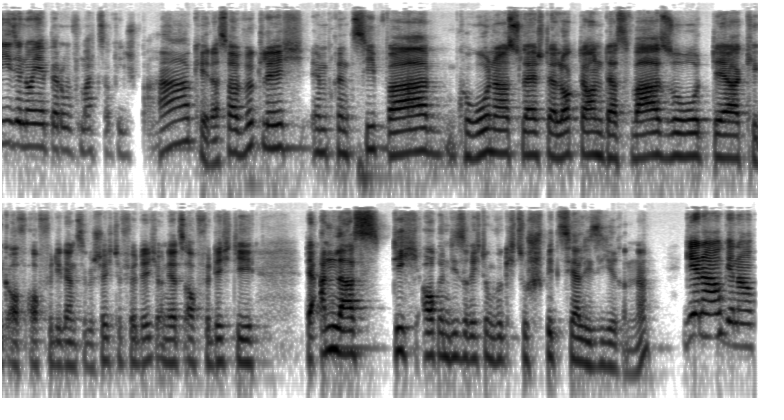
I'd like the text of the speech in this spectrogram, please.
diese neue Beruf macht so viel Spaß. Ah, okay, das war wirklich, im Prinzip war Corona slash der Lockdown, das war so der Kickoff auch für die ganze Geschichte für dich und jetzt auch für dich die, der Anlass, dich auch in diese Richtung wirklich zu spezialisieren, ne? Genau, genau.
